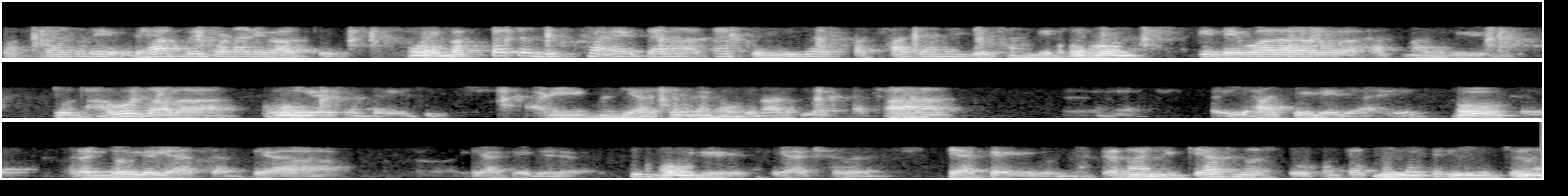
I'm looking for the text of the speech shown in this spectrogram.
भक्ताकडे एवढ्या आपलेपणाने वाहतो. हो. भक्ताचं दुःख आहे त्याला आता पूर्वीच्या कथा त्याने जे सांगितलं हो. की देवाला हात मारली तो धावत आला हो. आणि म्हणजे असं काय कोणातल्या कथा ह्या केलेल्या आहेत हो रंगवलेल्या असतात त्या या केलेल्या हो. त्या अक्षर त्या काही घटना इतिहास नसतो पण त्यात हम्म. काहीतरी सूचना.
